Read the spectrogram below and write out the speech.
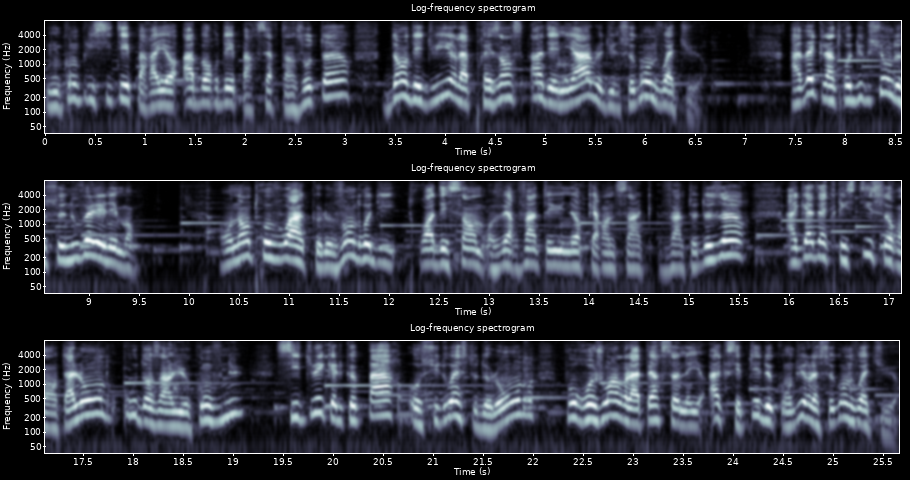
d'une complicité par ailleurs abordée par certains auteurs, d'en déduire la présence indéniable d'une seconde voiture avec l'introduction de ce nouvel élément. On entrevoit que le vendredi 3 décembre vers 21h45-22h, Agatha Christie se rend à Londres ou dans un lieu convenu, situé quelque part au sud-ouest de Londres, pour rejoindre la personne ayant accepté de conduire la seconde voiture.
